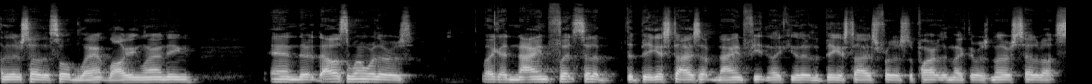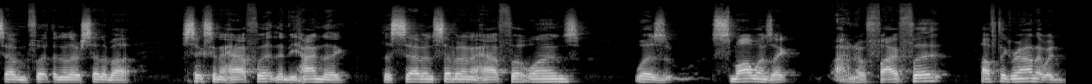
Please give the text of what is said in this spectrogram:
on the other side of this old land, logging landing. And there, that was the one where there was like a nine foot set of the biggest eyes up nine feet. And like, you know, they're the biggest eyes furthest apart. Then like there was another set about seven foot, then another set about six and a half foot. And then behind the, the seven, seven and a half foot ones was small ones, like, I don't know, five foot off the ground that would,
